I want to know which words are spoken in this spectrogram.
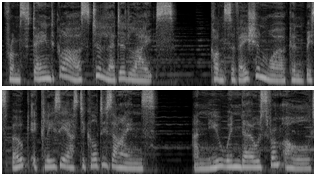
from stained glass to leaded lights conservation work and bespoke ecclesiastical designs, and new windows from old.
